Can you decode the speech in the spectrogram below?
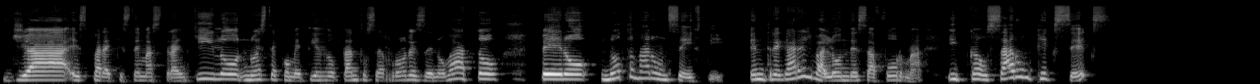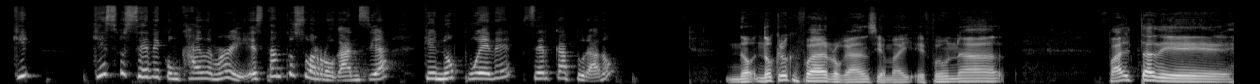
ya es para que esté más tranquilo, no esté cometiendo tantos errores de novato, pero no tomar un safety, entregar el balón de esa forma y causar un pick six ¿qué, ¿qué sucede con Kyler Murray? ¿Es tanto su arrogancia que no puede ser capturado? No, no creo que fue arrogancia, May. Eh, fue una falta de,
